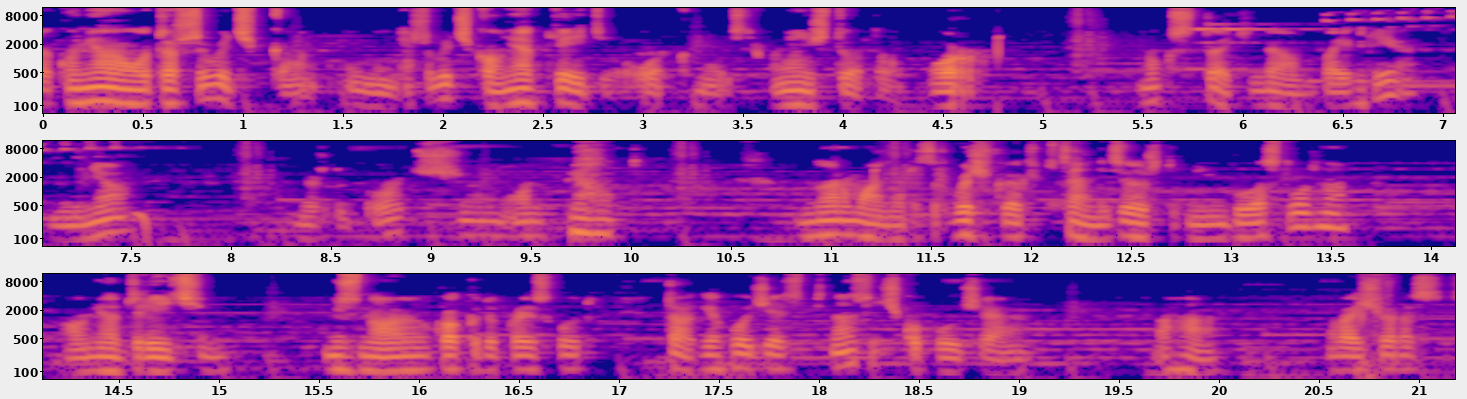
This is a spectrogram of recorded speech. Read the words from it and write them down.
Так у него вот ошибочка не ошибочка у меня третьего орк ну, есть. У меня четвертого ор. Ну кстати да по игре у меня между прочим он пят нормально. Разработчик как специально делает чтобы не было сложно а у него третий. Не знаю как это происходит. Так я получается 15 очков получаю. Ага давай еще раз.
